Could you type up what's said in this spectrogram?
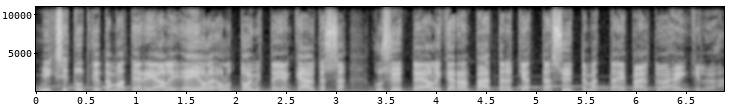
miksi tutkintamateriaali ei ole ollut toimittajien käytössä, kun syyttäjä oli kerran päättänyt jättää syyttämättä epäiltyä henkilöä.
